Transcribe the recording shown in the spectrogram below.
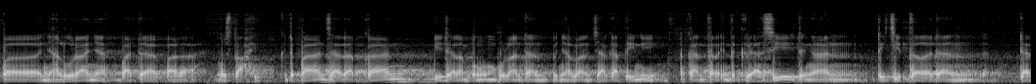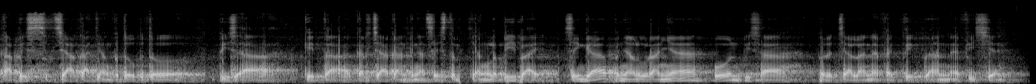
penyalurannya pada para mustahik. Ke depan saya harapkan di dalam pengumpulan dan penyaluran zakat ini akan terintegrasi dengan digital dan database zakat yang betul-betul bisa kita kerjakan dengan sistem yang lebih baik. Sehingga penyalurannya pun bisa berjalan efektif dan efisien.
